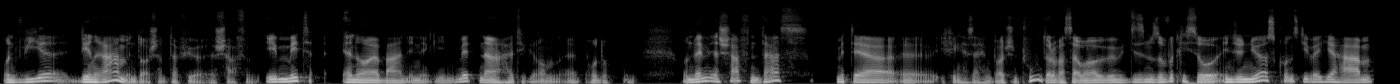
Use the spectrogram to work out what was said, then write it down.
und wir den Rahmen in Deutschland dafür schaffen, eben mit erneuerbaren Energien, mit nachhaltigeren äh, Produkten. Und wenn wir es schaffen, das mit der, äh, ich will nicht sagen deutschen Tugend oder was, aber mit diesem so wirklich so Ingenieurskunst, die wir hier haben,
